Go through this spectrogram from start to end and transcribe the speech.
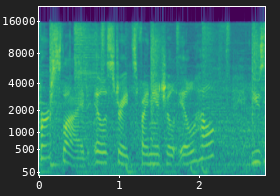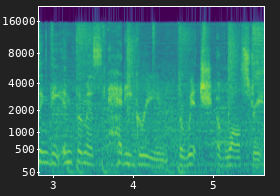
first slide illustrates financial ill health using the infamous Hetty Green, the witch of Wall Street.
